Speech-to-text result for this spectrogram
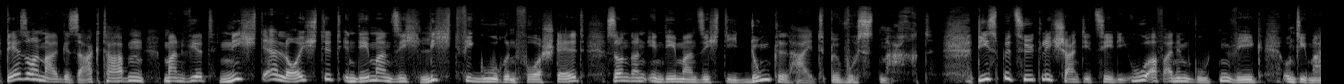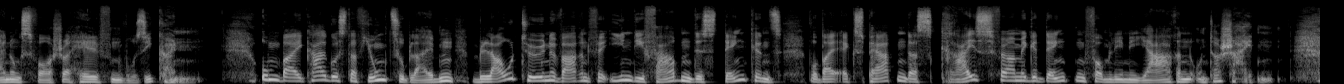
Der soll mal gesagt haben, man wird nicht erleuchtet, indem man sich Lichtfiguren vorstellt, sondern indem man sich die Dunkelheit bewusst macht. Diesbezüglich scheint die CDU auf einem guten Weg und die Meinungsforscher helfen, wo sie können. Um bei Carl Gustav Jung zu bleiben, Blautöne waren für ihn die Farben des Denkens, wobei Experten das kreisförmige Denken vom linearen unterscheiden.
